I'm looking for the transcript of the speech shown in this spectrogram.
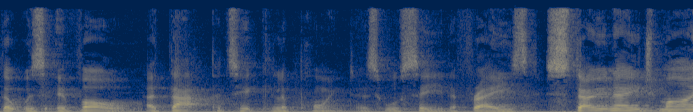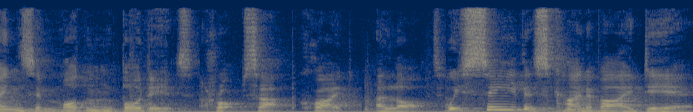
that was evolved at that particular point. As we'll see, the phrase Stone Age minds in modern bodies crops up quite a lot. We see this kind of idea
